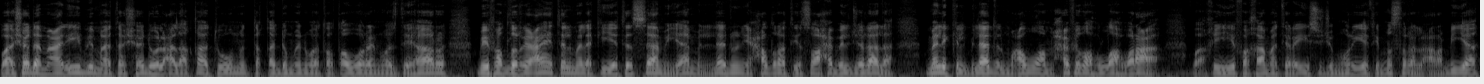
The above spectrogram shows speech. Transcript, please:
وأشاد معاليه بما تشهده العلاقات من تقدم وتطور وازدهار بفضل الرعاية الملكية السامية من لدن حضرة صاحب الجلالة ملك البلاد المعظم حفظه الله ورعاه وأخيه فخامة رئيس جمهورية مصر العربية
